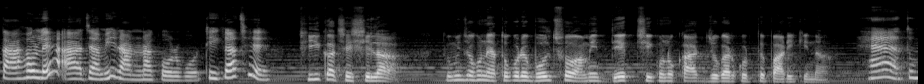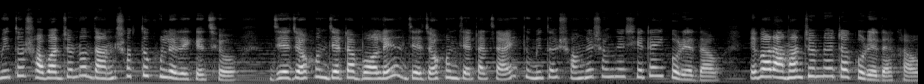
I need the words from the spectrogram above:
তাহলে আজ আমি রান্না করব ঠিক আছে? ঠিক আছে শিলা। তুমি যখন এত করে বলছো আমি দেখছি কোনো কাজ জোগাড় করতে পারি কিনা। হ্যাঁ তুমি তো সবার জন্য দান সত্য খুলে রেখেছো। যে যখন যেটা বলে যে যখন যেটা চাই তুমি তো সঙ্গে সঙ্গে সেটাই করে দাও। এবার আমার জন্য এটা করে দেখাও।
